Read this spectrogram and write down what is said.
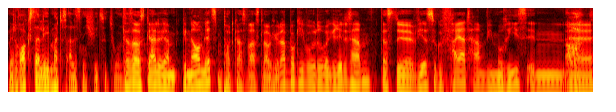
mit Rockstar-Leben hat das alles nicht viel zu tun. Das ist auch das Geile. Wir haben genau im letzten Podcast war es, glaube ich, oder Bocky, wo wir darüber geredet haben, dass wir es so gefeiert haben, wie Maurice in, oh, äh,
